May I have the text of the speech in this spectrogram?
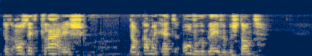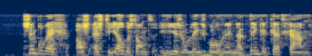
dat als dit klaar is, dan kan ik het overgebleven bestand simpelweg als STL-bestand hier zo linksbovenin naar Tinkercad gaan.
